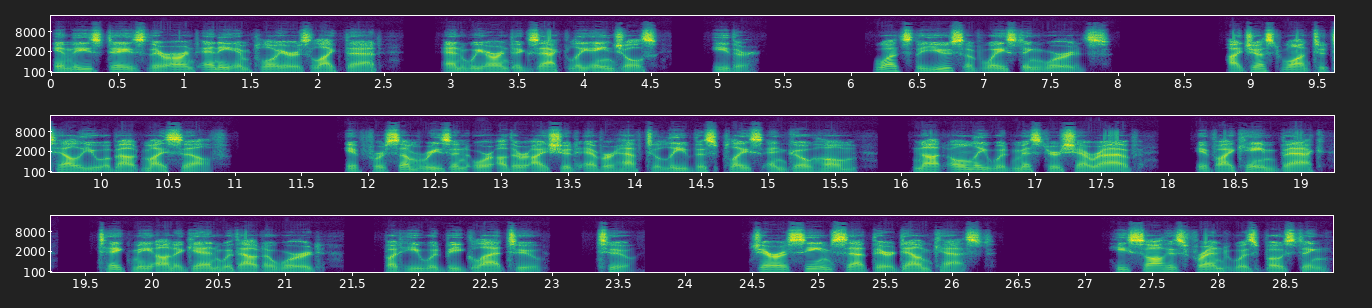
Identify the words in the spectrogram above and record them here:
In these days there aren't any employers like that, and we aren't exactly angels, either. What's the use of wasting words? I just want to tell you about myself. If for some reason or other I should ever have to leave this place and go home, not only would Mr. Sharav, if I came back, take me on again without a word, but he would be glad to, too. Gerasim sat there downcast. He saw his friend was boasting,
